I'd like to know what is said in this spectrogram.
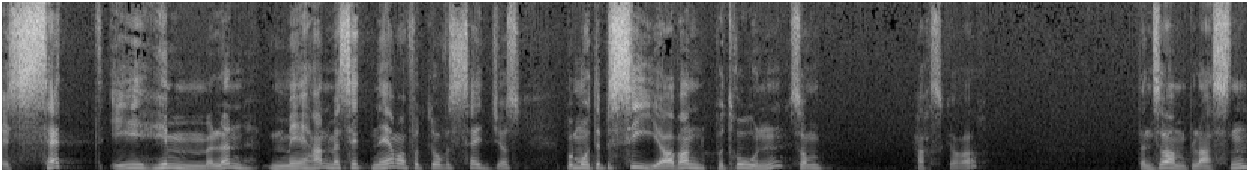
er sett i himmelen med han. Vi har sett ned, vi har fått lov å sette oss på en måte på sida av han på tronen som herskere. Den samme plassen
